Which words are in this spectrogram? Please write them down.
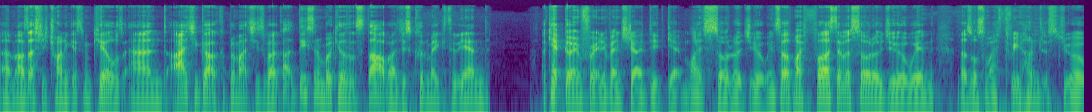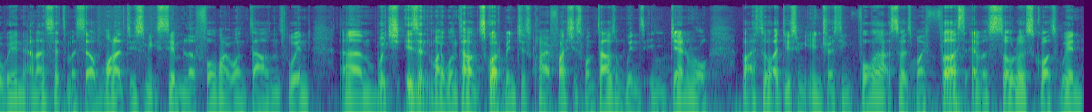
Um, I was actually trying to get some kills, and I actually got a couple of matches where I got a decent number of kills at the start, but I just couldn't make it to the end. I kept going for it and eventually I did get my solo duo win. So that was my first ever solo duo win. That was also my 300th duo win. And I said to myself, why not do something similar for my 1000th win, um, which isn't my 1000th squad win, just clarify, it's just 1000 wins in general. But I thought I'd do something interesting for that. So it's my first ever solo squad win.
